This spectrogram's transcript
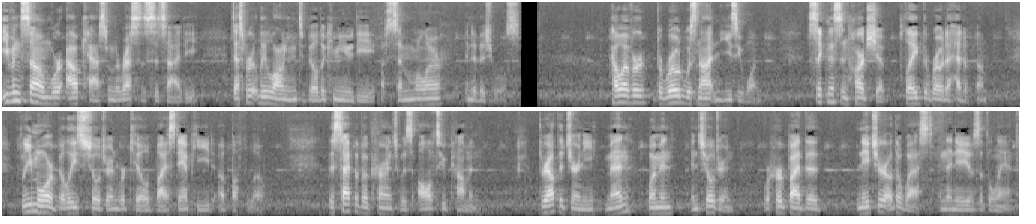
Even some were outcasts from the rest of society, desperately longing to build a community of similar individuals. However, the road was not an easy one. Sickness and hardship plagued the road ahead of them. Three more of Billy's children were killed by a stampede of buffalo. This type of occurrence was all too common. Throughout the journey, men, women, and children were hurt by the nature of the West and the natives of the land.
